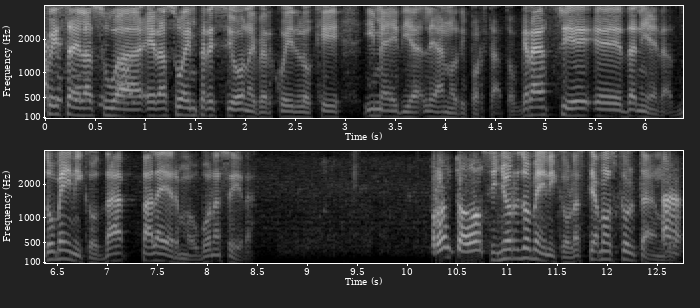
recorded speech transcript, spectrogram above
questa è, la sua, è, la sua, impressione per quello che i media le hanno riportato. Grazie eh, Daniela. Domenico da Palermo, buonasera. Pronto? Signor Domenico, la stiamo ascoltando. Ah,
